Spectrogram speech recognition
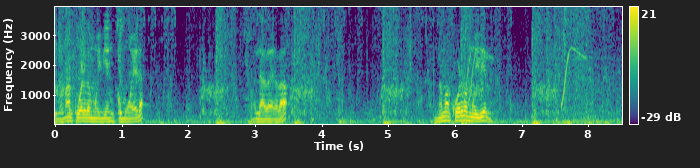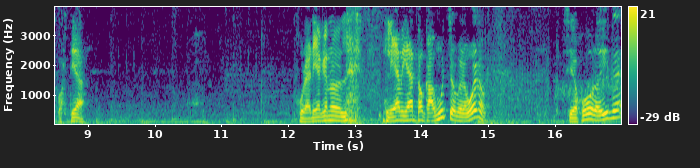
Y no me acuerdo muy bien cómo era. La verdad. No me acuerdo muy bien. Hostia. Juraría que no le, había tocado mucho, pero bueno. Si el juego lo dice...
